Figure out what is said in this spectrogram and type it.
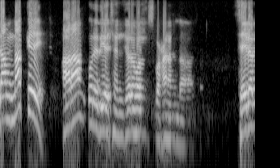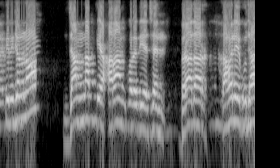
জান্নাতকে আরাম করে দিয়েছেন। সেই ব্যক্তির জন্য জান্নাতকে হারাম করে দিয়েছেন। ব্রাদার, তাহলে বোঝা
